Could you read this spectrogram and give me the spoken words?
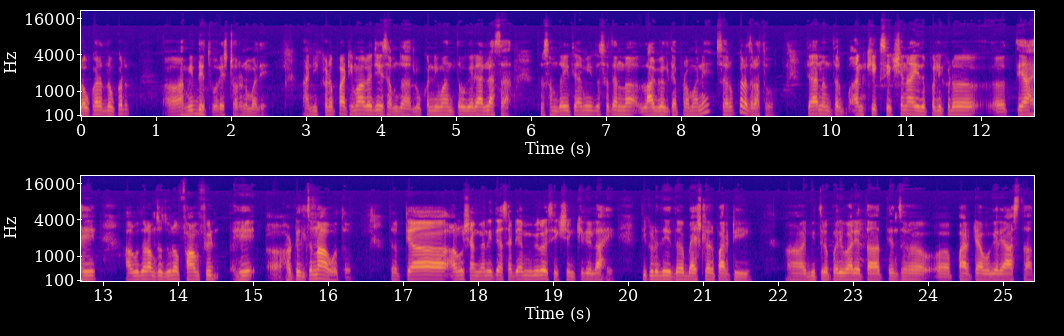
लवकरात लवकर आम्ही देतो रेस्टॉरंटमध्ये आणि इकडं पाठीमागं जे समजा लोक निवांत वगैरे आले असतात तर समजा इथे आम्ही जसं त्यांना लागेल त्याप्रमाणे सर्व करत राहतो. त्यानंतर आणखी एक सेक्शन आहे पलीकडं ते आहे. अगोदर आमचं जुनं फार्म फीड हे हॉटेलचं नाव होतं. तर त्या अनुषंगाने त्यासाठी आम्ही वेगळं सेक्शन केलेलं आहे. तिकडे ते येतं बॅचलर पार्टी मित्रपरिवार येतात त्यांचं पार्ट्या वगैरे असतात.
